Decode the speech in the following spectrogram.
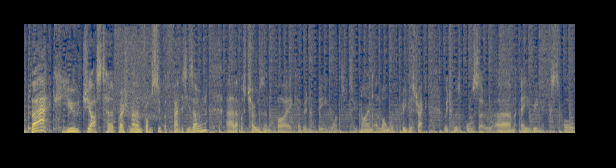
Are back. You just heard Fresh Melon from Super Fantasy Zone. Uh, that was chosen by Kevin B1229 along with the previous track, which was also um, a remix of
